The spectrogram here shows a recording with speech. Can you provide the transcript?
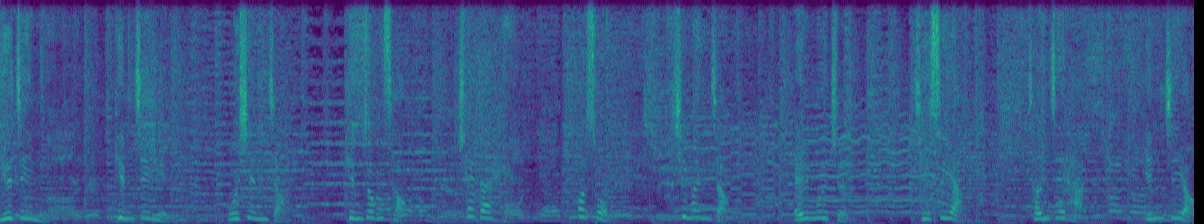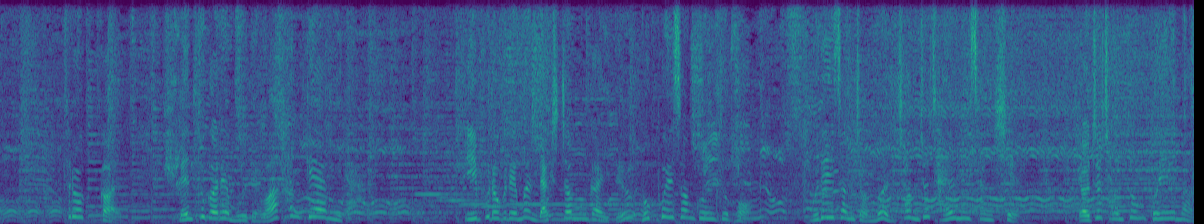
유진희, 김지민, 오신정, 김종석, 최다혜, 허송, 심은정, 엘무준, 지수양, 전재학, 임지영, 트롯걸, 멘투걸의 무대와 함께합니다. 이 프로그램은 낚시 전문 가이드 목포해성 골드호, 무대 의상 전문 청주 자연의상실, 여주 전통 도예마을,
